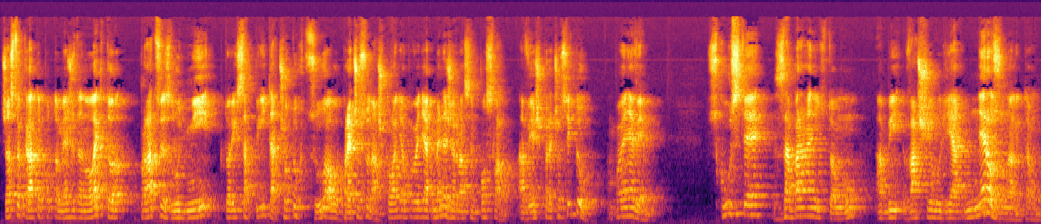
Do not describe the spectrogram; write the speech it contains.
Častokrát to potom je, že ten lektor pracuje s ľuďmi, ktorých sa pýta, čo tu chcú, alebo prečo sú na školení, a povedia, manažer vás sem poslal. A vieš, prečo si tu? On povie, neviem. Skúste zabrániť tomu, aby vaši ľudia nerozumeli tomu,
